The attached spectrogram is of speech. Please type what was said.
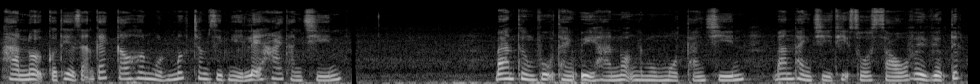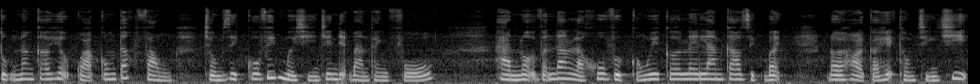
Hà Nội có thể giãn cách cao hơn một mức trong dịp nghỉ lễ 2 tháng 9. Ban Thường vụ Thành ủy Hà Nội ngày 1 tháng 9 ban hành chỉ thị số 6 về việc tiếp tục nâng cao hiệu quả công tác phòng chống dịch COVID-19 trên địa bàn thành phố. Hà Nội vẫn đang là khu vực có nguy cơ lây lan cao dịch bệnh, đòi hỏi cả hệ thống chính trị,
